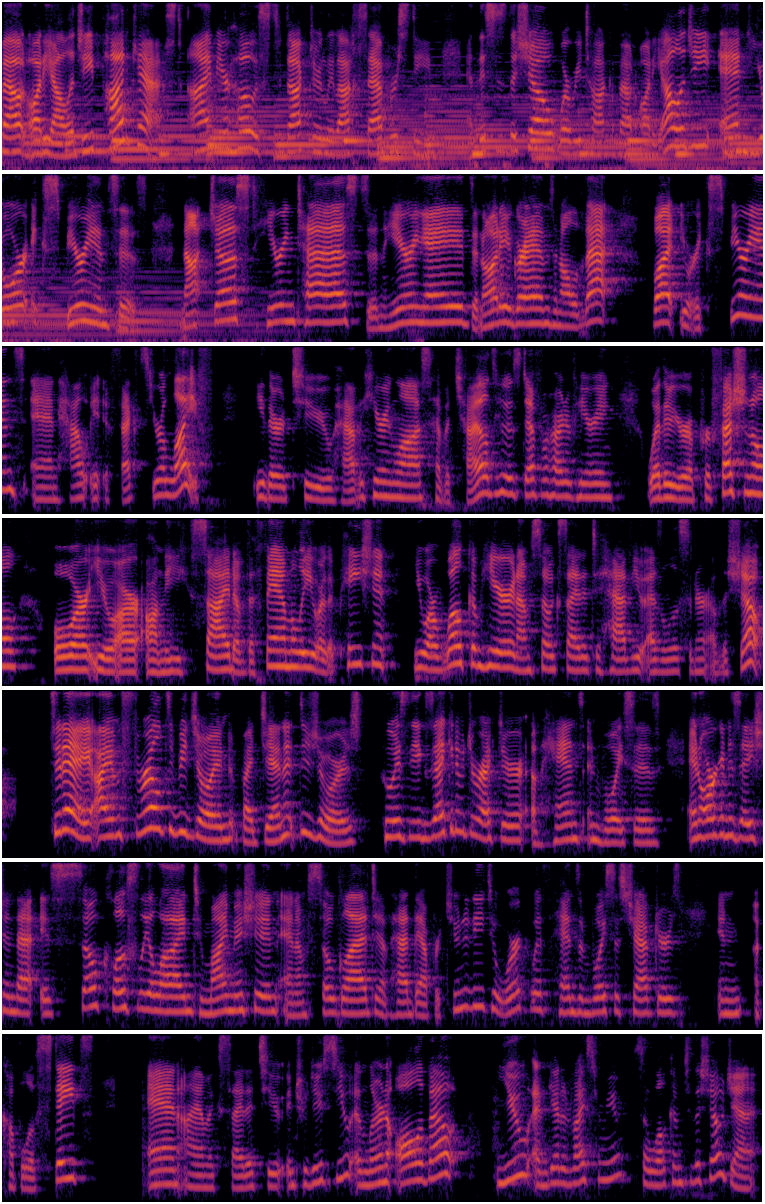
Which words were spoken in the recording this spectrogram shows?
About Audiology podcast. I'm your host, Dr. Lilach Saperstein, and this is the show where we talk about audiology and your experiences, not just hearing tests and hearing aids and audiograms and all of that, but your experience and how it affects your life. Either to have a hearing loss, have a child who is deaf or hard of hearing, whether you're a professional or you are on the side of the family or the patient you are welcome here, and I'm so excited to have you as a listener of the show. Today, I am thrilled to be joined by Janet DesGeorges, who is the executive director of Hands and Voices, an organization that is so closely aligned to my mission. And I'm so glad to have had the opportunity to work with Hands and Voices chapters in a couple of states. And I am excited to introduce you and learn all about you and get advice from you. So, welcome to the show, Janet.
